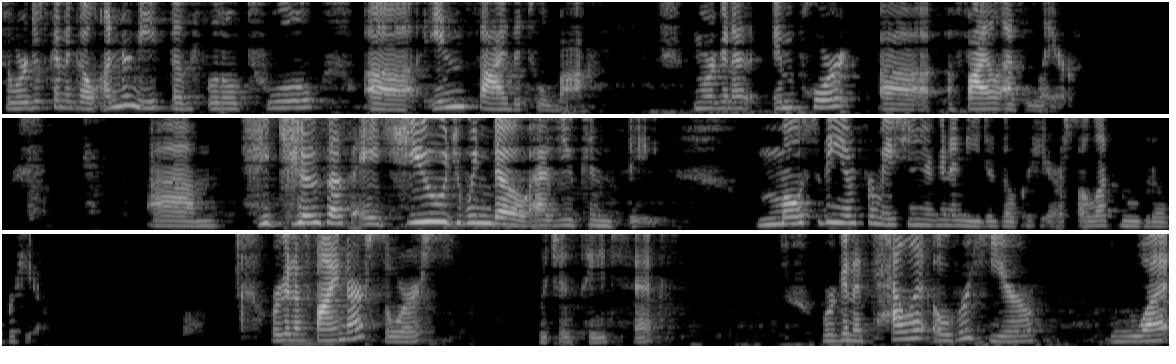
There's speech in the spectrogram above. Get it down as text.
So we're just going to go underneath this little tool uh, inside the toolbox. And we're going to import uh, a file as a layer. Um, it gives us a huge window, as you can see. Most of the information you're going to need is over here, so let's move it over here. We're going to find our source, which is page 6. We're going to tell it over here what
